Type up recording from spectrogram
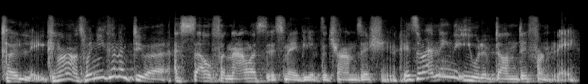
Totally. Can I ask, when you kind of do a, a self analysis maybe of the transition, is there anything that you would have done differently?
